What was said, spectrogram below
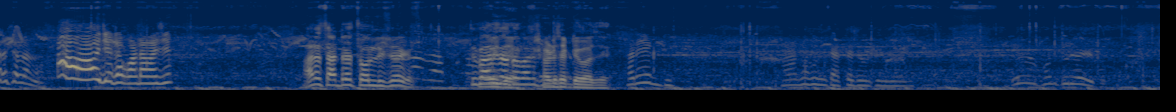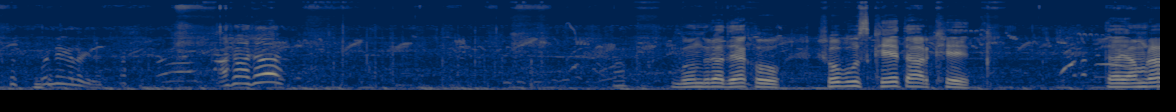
ধরে চলো না। ওই যেটা কটা বাজে? আরে চারটে চল্লিশ হয়ে গেছে। তুই বাড়ি যা তো বাড়ি সাড়ে চারটে বাজে। সাড়ে একটু হ্যাঁ তখন চারটে চলতে কোন দিকে গেল কিনা? আসো আসো। বন্ধুরা দেখো সবুজ ক্ষেত আর ক্ষেত। তাই আমরা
